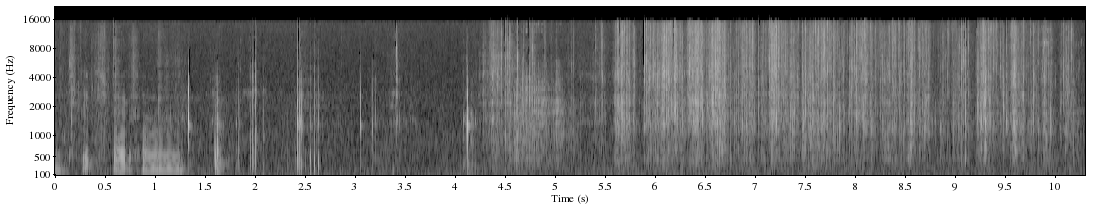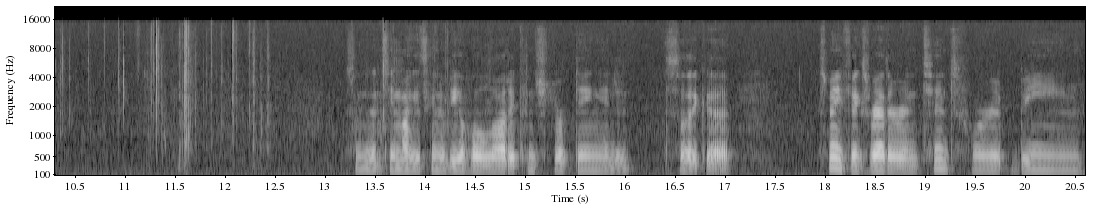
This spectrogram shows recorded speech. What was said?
Let's get this back some. So it doesn't seem like it's going to be a whole lot of constructing, and it's like a this minifig's rather intense for it being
